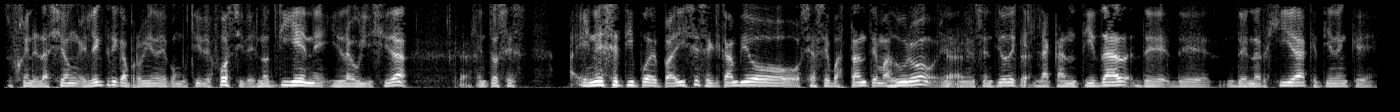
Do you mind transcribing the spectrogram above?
su generación eléctrica proviene de combustibles fósiles, no tiene hidraulicidad. Entonces, en ese tipo de países el cambio se hace bastante más duro en, el sentido de que la cantidad de, de energía que tienen que,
